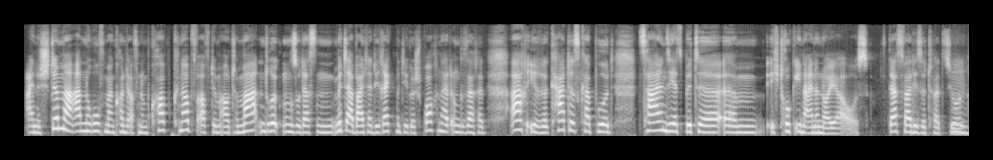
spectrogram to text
eine Stimme anrufen. Man konnte auf einem Knopf auf dem Automaten drücken, sodass ein Mitarbeiter direkt mit ihr gesprochen hat und gesagt hat, ach, Ihre Karte ist kaputt, zahlen Sie jetzt bitte, ähm, ich drucke Ihnen eine neue aus. Das war die Situation.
